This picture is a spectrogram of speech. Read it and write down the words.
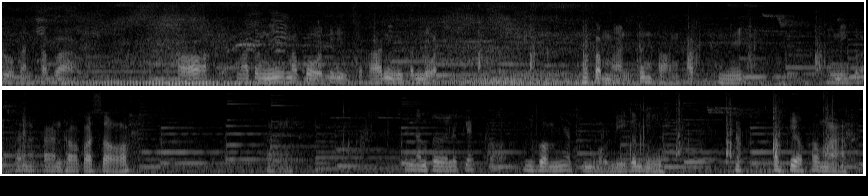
ดูกันครับว่าอ๋อมาตรงนี้มาโผล่ที่สถานีตำรวจนครบาลอุ้มผางครับตรงนี้ตรงนี้ก็ธนาคารทกสผาง เป็นอำเภอเล็กๆ ก็มีความเงียบสงบดีก็มีนักท่องเที่ยวเข้ามาผ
